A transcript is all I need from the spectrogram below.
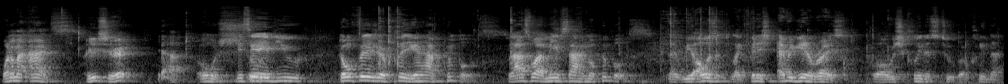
One of my aunts. Are you sure? Yeah. Oh shit. They say if you don't finish your plate, you're gonna have pimples. So that's why me and Sam have no pimples. Like we always like finish every grain of rice. Well, we should clean this too, bro. Clean that.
